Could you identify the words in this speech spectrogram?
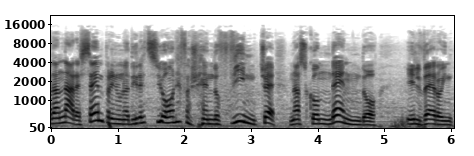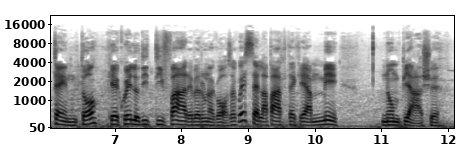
ad andare sempre in una direzione facendo fin, cioè nascondendo il vero intento, che è quello di tifare per una cosa. Questa è la parte che a me non piace.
